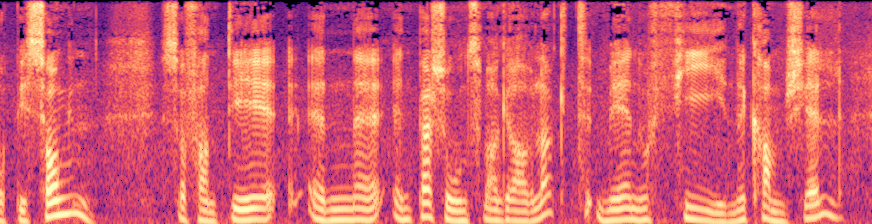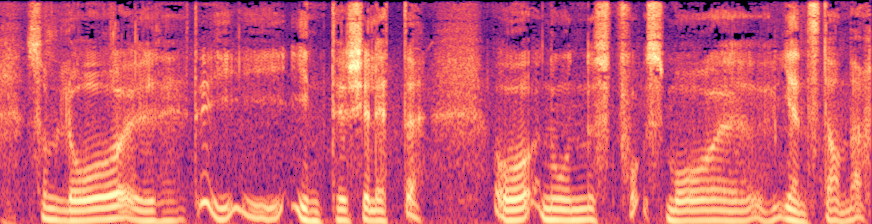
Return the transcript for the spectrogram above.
oppe i Sogn så fant de en, en, person som var gravlagt med noen fine kamskjell som lå i, i, inntil skjelettet, og noen små gjenstander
